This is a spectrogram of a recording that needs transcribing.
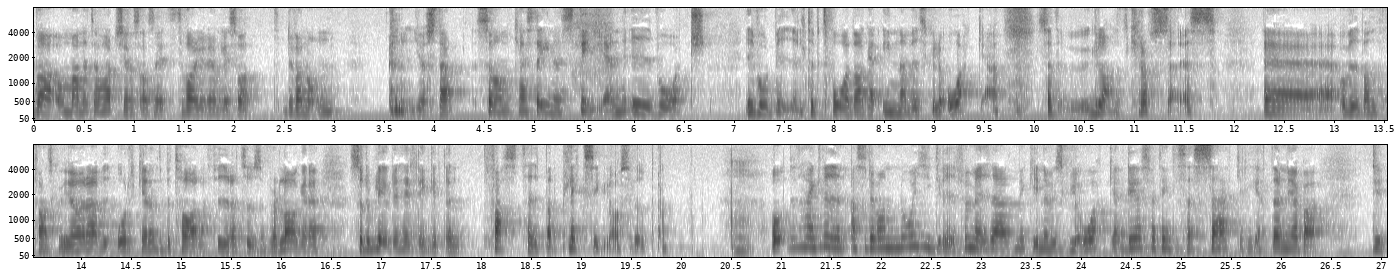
Bara, om man inte har hört senaste avsnittet så var det ju nämligen så att det var någon, Gösta, som kastade in en sten i, vårt, i vår bil typ två dagar innan vi skulle åka. Så att glaset krossades. Eh, och vi bara, hur fan ska vi göra? Vi orkade inte betala 4000 för att laga det. Så då blev det helt enkelt en fasttejpad plexiglasruta. Och den här grejen, alltså det var en nojgrej för mig jävligt mycket innan vi skulle åka. Dels för jag tänkte så här, säkerheten, jag bara, det,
